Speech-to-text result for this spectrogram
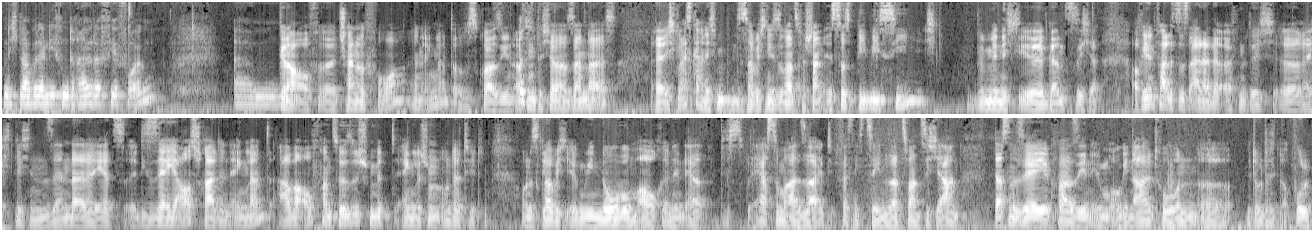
Und ich glaube, da liefen drei oder vier Folgen. Ähm, Genau, auf äh, Channel 4 in England, also das quasi ein öffentlicher Sender ist. Äh, ich weiß gar nicht, das habe ich nicht so ganz verstanden. Ist das BBC? Ich bin mir nicht äh, ganz sicher. Auf jeden Fall ist es einer der öffentlich-rechtlichen Sender, der jetzt äh, diese Serie ausstrahlt in England, aber auf Französisch mit englischen Untertiteln. Und ist, glaube ich, irgendwie Novum auch in den er das erste Mal seit, ich weiß nicht, 10 oder 20 Jahren, dass eine Serie quasi in ihrem Originalton äh, mit Untertiteln, obwohl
